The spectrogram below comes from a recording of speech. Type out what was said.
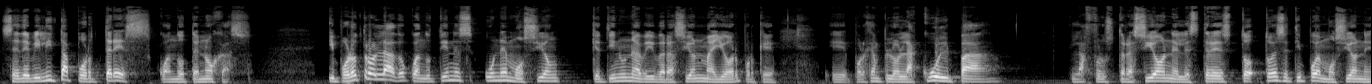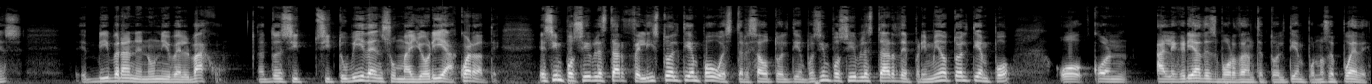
se debilita por tres cuando te enojas. Y por otro lado, cuando tienes una emoción que tiene una vibración mayor, porque, eh, por ejemplo, la culpa, la frustración, el estrés, todo ese tipo de emociones eh, vibran en un nivel bajo. Entonces, si, si tu vida en su mayoría, acuérdate, es imposible estar feliz todo el tiempo o estresado todo el tiempo. Es imposible estar deprimido todo el tiempo o con alegría desbordante todo el tiempo. No se puede.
